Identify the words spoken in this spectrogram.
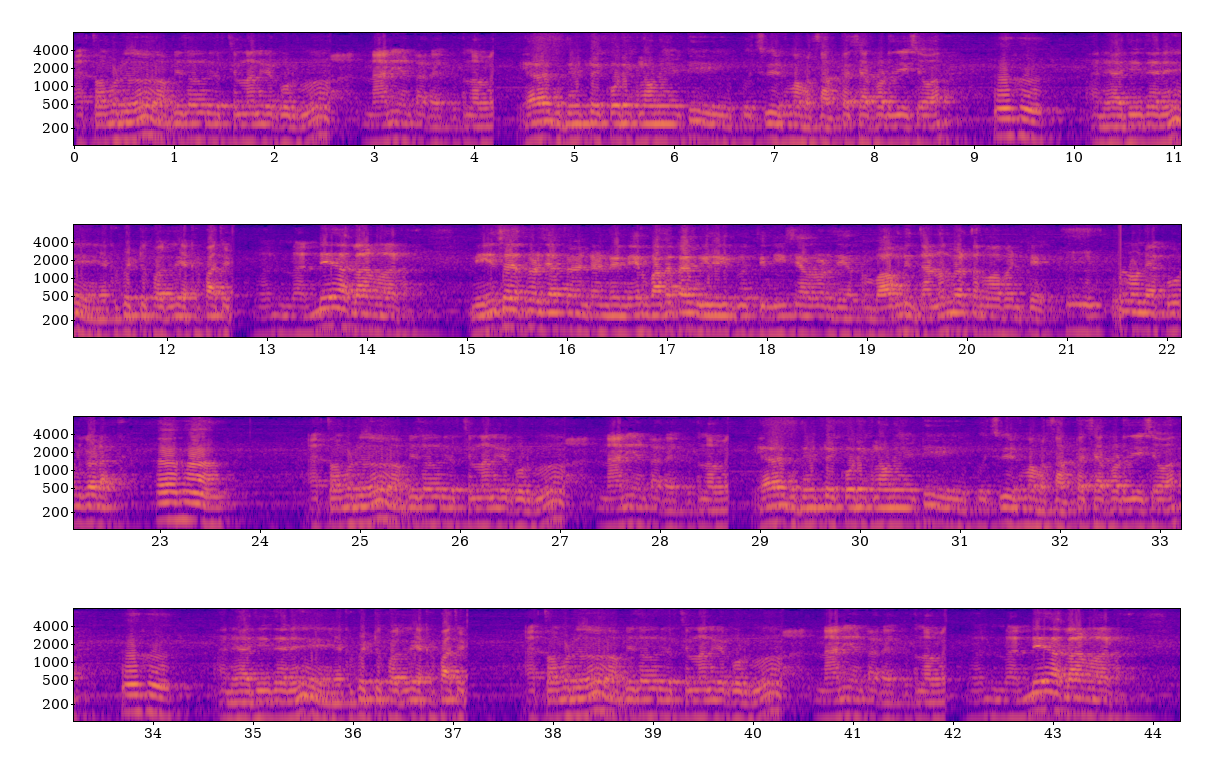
ఆ తమ్ముడు చౌదరి చిన్నాన్నగారి కొడుకు నాని అంటారు. నల్ల. ఎలా దీంట్లో కోరికలు ఏంటి వచ్చి మమ్మల్ని సంత ఏర్పాటు చేసావా. అని అది ఇది అని ఎక్కడ పెట్టు పది ఎక్కడ పాతి నన్నే అట్లా అన్నమాట నేను ఏర్పాటు చేస్తాను ఏంటంటే నేను బతకడానికి మీ దగ్గరికి వచ్చి నీ ఏర్పాటు చేస్తాను బాబు నేను దండం పెడతాను బాబు అంటే. ఉండే ఆ కాడ. ఆ తమ్ముడు చౌదరి చిన్నాన్నగారి కొడుకు నాని అంటారు ఎలా దీంట్లో కోరికలు ఏంటి? వచ్చి మమ్మల్ని సంత ఏర్పాటు చేసావా. అని అది ఇది అని ఎక్కడ పెట్టు పది ఎక్కడ పాతి ఆ తమ్ముడు అబ్బాయి చౌదరి చిన్నాన్నగారి కొడుకు నాని అంటారు నల్ల నన్నే అట్లా అన్నమాట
